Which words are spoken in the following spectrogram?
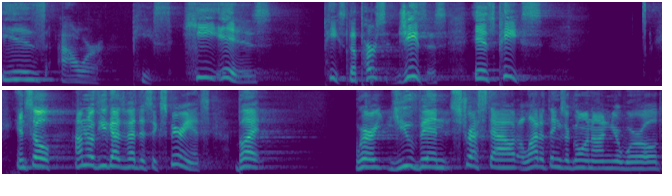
is our peace. He is peace. The person, Jesus, is peace. And so, I don't know if you guys have had this experience, but where you've been stressed out, a lot of things are going on in your world,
